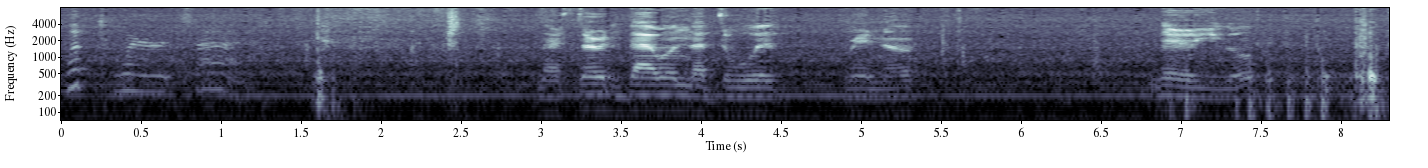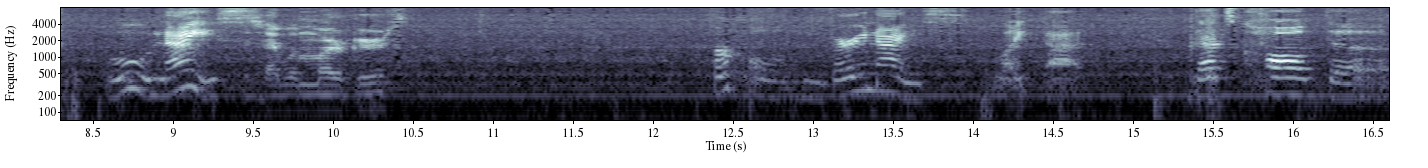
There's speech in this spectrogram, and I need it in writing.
flipped where it's at. I started that one, that's a wood right now. There you go. Ooh, nice. That with markers. Purple, very nice. Like that. That's called the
